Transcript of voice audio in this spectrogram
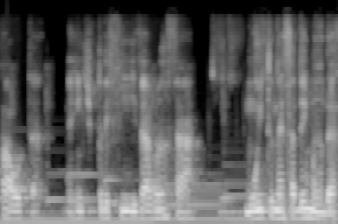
falta. A gente precisa avançar muito nessa demanda.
